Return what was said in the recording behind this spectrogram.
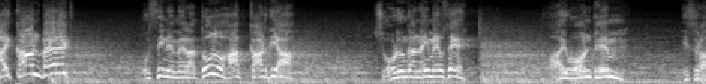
आई कान बैर इट उसी ने मेरा दोनों हाथ काट दिया। छोड़ूँगा नहीं मैं उसे। आई वॉन्ट हिम इसरा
